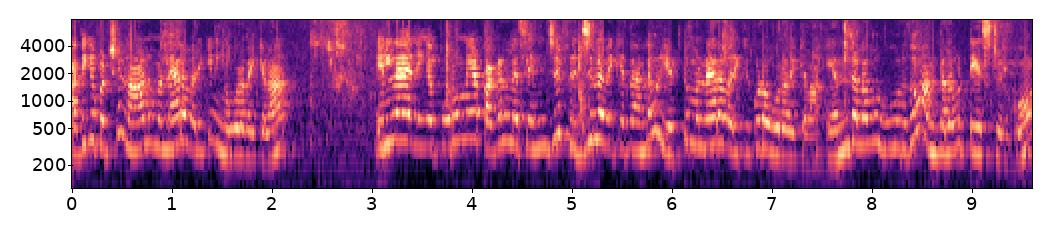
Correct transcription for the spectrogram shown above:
அதிகபட்சம் நாலு மணி நேரம் வரைக்கும் நீங்கள் ஊற வைக்கலாம். இல்லை நீங்கள் பொறுமையாக பகலில் செஞ்சு ஃப்ரிட்ஜில் வைக்கிறதா இருந்தால் ஒரு எட்டு மணி நேரம் வரைக்கும் கூட ஊற வைக்கலாம். எந்த அளவு ஊறுதோ அந்தளவு டேஸ்ட் இருக்கும்.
